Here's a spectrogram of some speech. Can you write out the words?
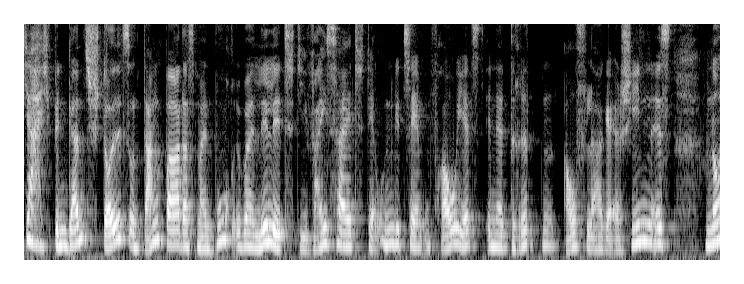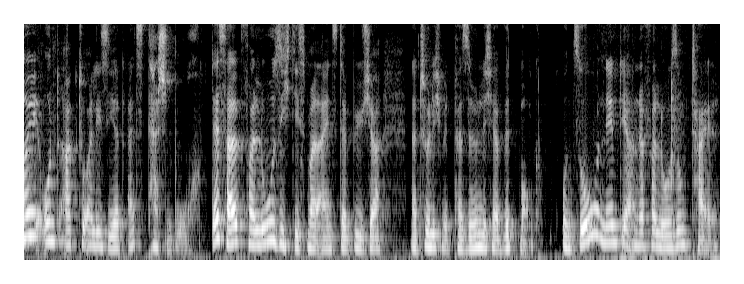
Ja, ich bin ganz stolz und dankbar, dass mein Buch über Lilith, die Weisheit der ungezähmten Frau, jetzt in der dritten Auflage erschienen ist, neu und aktualisiert als Taschenbuch. Deshalb verlose ich diesmal eins der Bücher, natürlich mit persönlicher Widmung. Und so nehmt ihr an der Verlosung teil.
